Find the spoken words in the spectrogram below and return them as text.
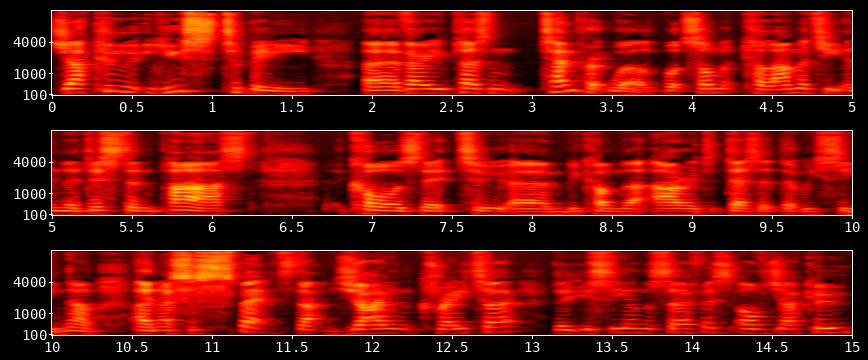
Jakku used to be a very pleasant, temperate world, but some calamity in the distant past caused it to um, become the arid desert that we see now. And I suspect that giant crater that you see on the surface of Jakku,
